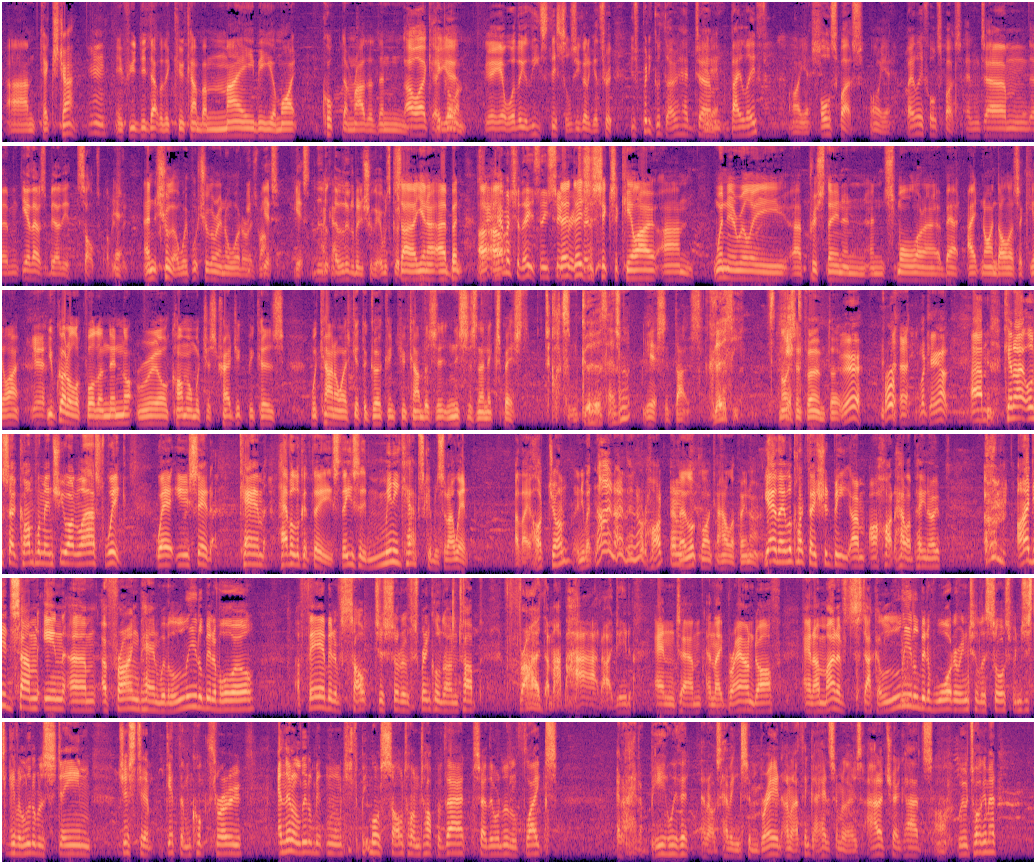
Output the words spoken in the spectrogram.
um, texture. Mm. If you did that with a cucumber, maybe you might cook them rather than Oh, okay, pickle yeah. them. Yeah, yeah. Well, the, these thistles you've got to get through. It was pretty good though. Had um, Yeah. bay leaf, Oh, yes. allspice, Oh, yeah. bay leaf, allspice, and um, um, yeah, that was about it. Salt, Yeah, obviously. and sugar. We put sugar in the water as well. Yes, yes. Little, Okay. A little bit of sugar. It was good. So you know, uh, but So uh, how uh, much are these? These super they- these are six a kilo. Um, when they're really uh, pristine and, and smaller, uh, about eight nine dollars a kilo. Yeah. You've got to look for them. They're not real common, which is tragic because we can't always get the gherkin cucumbers, and this is the next best. It's got some girth, hasn't it? Yes, it does. Girthy. It's Nice thick. and firm too. Yeah, perfect. Looking out. Um, can I also compliment you on last week where you said, Cam, have a look at these. These are mini capsicums. And I went, Are they hot, John? And you went, No, no, they're not hot. And They look like a jalapeno. yeah, they look like they should be um, a hot jalapeno. I did some in um, a frying pan with a little bit of oil, a fair bit of salt just sort of sprinkled on top. Fried them up hard, I did, and um, and they browned off. And I might have stuck a little bit of water into the saucepan just to give a little bit of steam, just to get them cooked through. And then a little bit, mm, just a bit more salt on top of that, so there were little flakes and I had a beer with it, and I was having some bread, and I think I had some of those artichoke hearts we were talking about.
